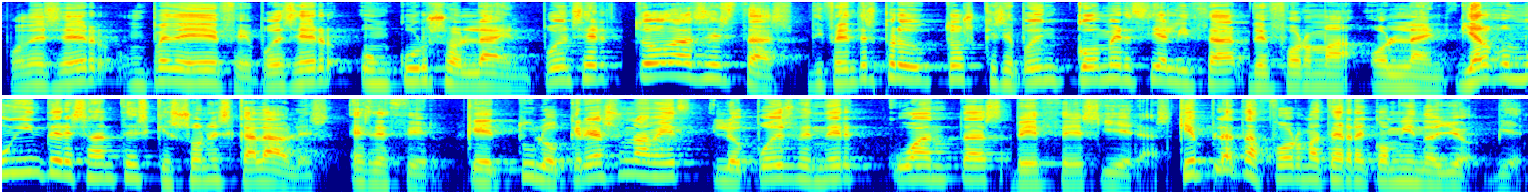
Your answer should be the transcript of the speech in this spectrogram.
puede ser un PDF, puede ser un curso online, pueden ser todas estas diferentes productos que se pueden comercializar de forma online. Y algo muy interesante es que son escalables, es decir, que tú lo creas una vez y lo puedes vender cuantas veces quieras. ¿Qué plataforma te recomiendo yo? Bien,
